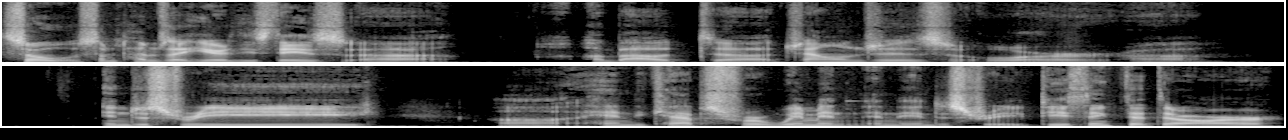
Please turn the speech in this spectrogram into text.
So sometimes I hear these days uh, about uh, challenges or uh, industry handicaps for women in the industry. Do you think that there are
